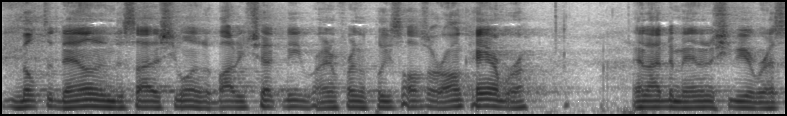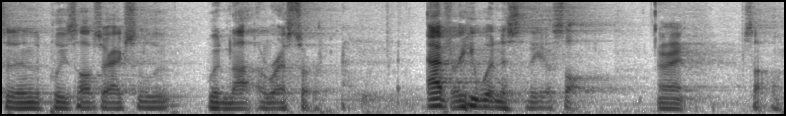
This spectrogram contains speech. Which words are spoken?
melted down and decided she wanted to body check me right in front of the police officer on camera. And I demanded that she be arrested, and the police officer actually would not arrest her after he witnessed the assault. All right. So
